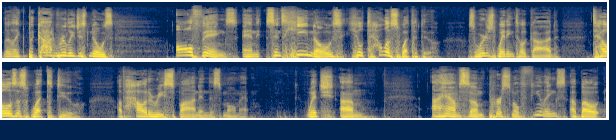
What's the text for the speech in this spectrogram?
They're like, but God really just knows all things. And since He knows, He'll tell us what to do. So we're just waiting till God tells us what to do, of how to respond in this moment. Which um, I have some personal feelings about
